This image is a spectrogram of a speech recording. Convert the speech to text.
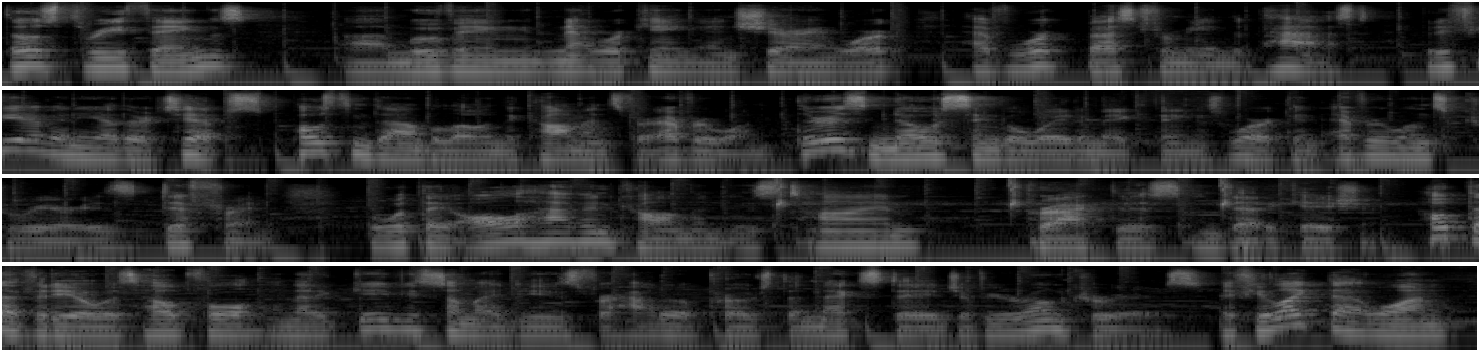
Those three things uh, moving, networking, and sharing work have worked best for me in the past, but if you have any other tips, post them down below in the comments for everyone. There is no single way to make things work and everyone's career is different, but what they all have in common is time, practice, and dedication. Hope that video was helpful and that it gave you some ideas for how to approach the next stage of your own careers. If you liked that one,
